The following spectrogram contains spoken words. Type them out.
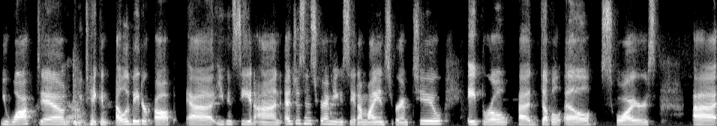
You walk down, Yeah. you take an elevator up. Uh, you can see it on Edge's Instagram. You can see it on my Instagram too. April uh, double L Squires. Uh,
